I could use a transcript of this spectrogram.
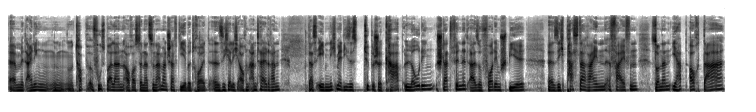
äh, mit einigen äh, Top-Fußballern, auch aus der Nationalmannschaft, die ihr betreut, äh, sicherlich auch einen Anteil dran, dass eben nicht mehr dieses typische Carb-Loading stattfindet, also vor dem Spiel äh, sich Pasta reinpfeifen, sondern ihr habt auch da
